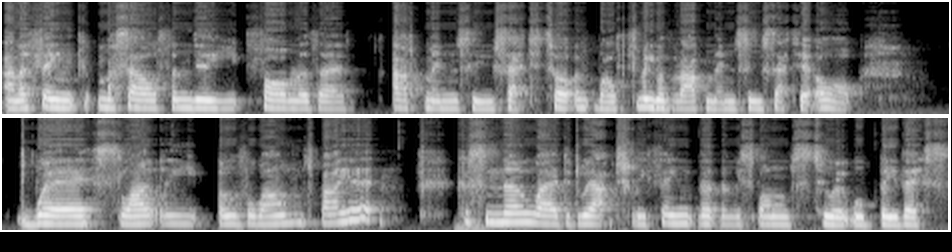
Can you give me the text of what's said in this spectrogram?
And I think myself and the four other admins who set it up, well, three other admins who set it up, were slightly overwhelmed by it mm. because nowhere did we actually think that the response to it would be this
